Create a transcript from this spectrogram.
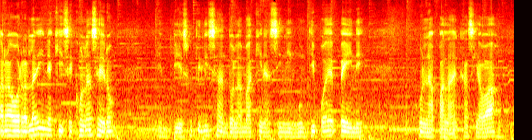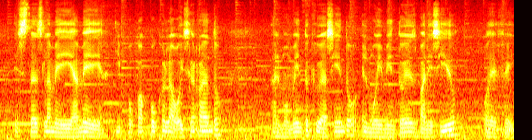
Para borrar la línea que hice con la acero, empiezo utilizando la máquina sin ningún tipo de peine con la palanca hacia abajo. Esta es la medida media y poco a poco la voy cerrando al momento que voy haciendo el movimiento de desvanecido o de fade.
